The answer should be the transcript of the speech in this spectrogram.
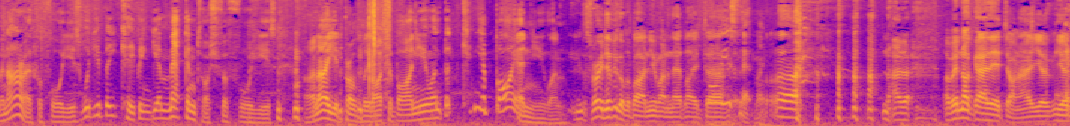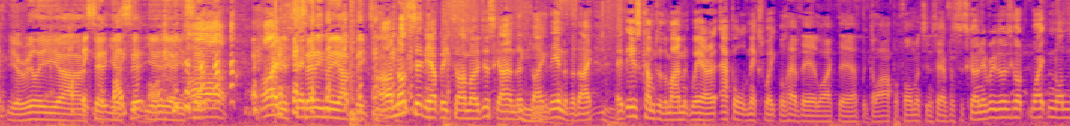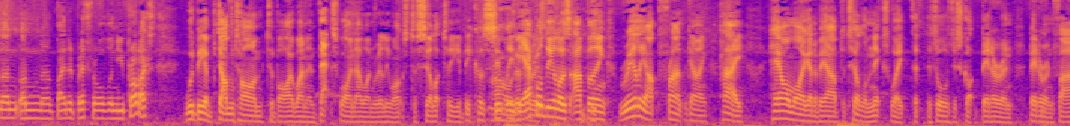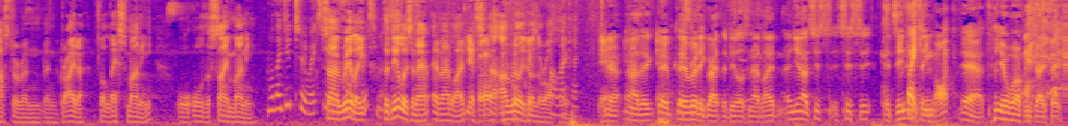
Monaro for four years, would you be keeping your Macintosh for four years? I know you'd probably like to buy a new one, but can you buy a new one? It's very difficult to buy a new one in Adelaide. Why uh, is that, mate? no, no, I better not go there, John. You're, you're, you're really uh, set, you're you're, set, you're, yeah, you're set, Oh, I just said. setting me up big time. I'm not setting you up big time. I'm just going that, like, at the end of the day, it is come to the moment where Apple next week will have their like their Galar performance in San Francisco, and everybody's got waiting on on, on uh, bated breath for all the new products. Would be a dumb time to buy one, and that's why no one really wants to sell it to you because simply Oh, the Apple is- dealers are being really upfront, going, "Hey, how am I going to be able to tell them next week that it's all just got better and better and faster and, and greater for less money?" Or, or the same money. well, they did two weeks ago. So really, Christmas. the dealers in, in Adelaide Yeah, but are, are really doing the right Oh, thing. okay. Yeah, no, they're, they're, they're really great. The dealers in Adelaide, and you know, it's just, it's just, it's interesting. Thank you, Mike. Yeah, you're welcome, JP.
